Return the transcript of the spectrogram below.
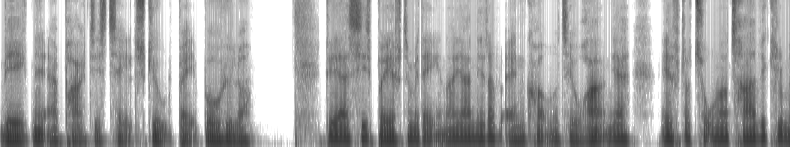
Væggene er praktisk talt skjult bag boghylder. Det er sidst på eftermiddagen, og jeg er netop ankommet til Orania efter 230 km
